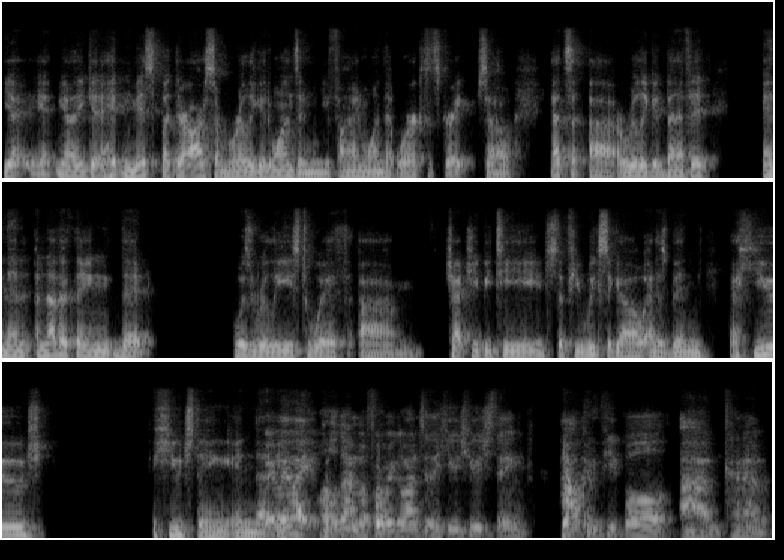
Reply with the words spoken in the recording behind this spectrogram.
yeah, you know, you get a hit and miss, but there are some really good ones. And when you find one that works, it's great. So that's a, a really good benefit. And then another thing that was released with um, ChatGPT just a few weeks ago and has been a huge huge thing in the wait wait wait. Hold on before we go on to the huge huge thing. How yep. can people um, kind of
